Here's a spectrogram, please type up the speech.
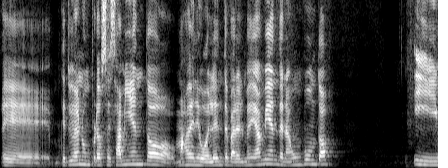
que tuvieran un procesamiento más benevolente para el medio ambiente en algún punto. Y,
